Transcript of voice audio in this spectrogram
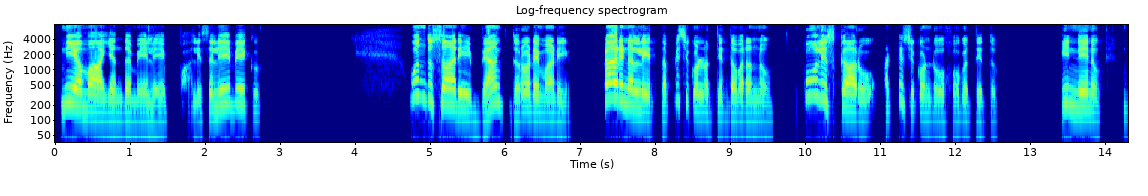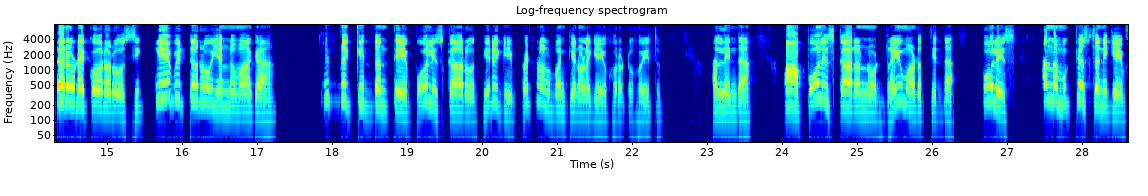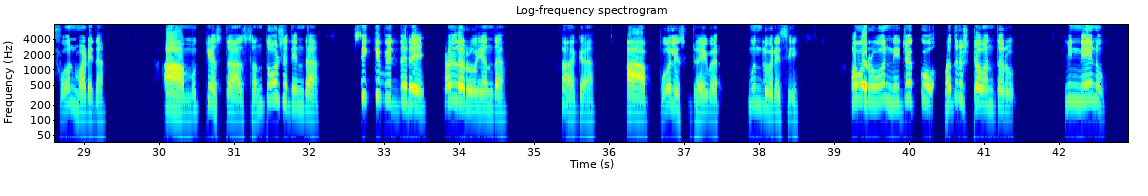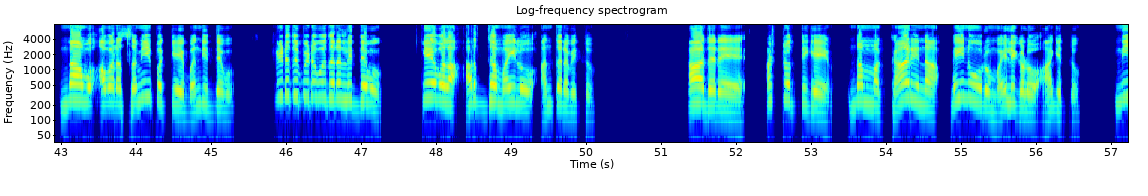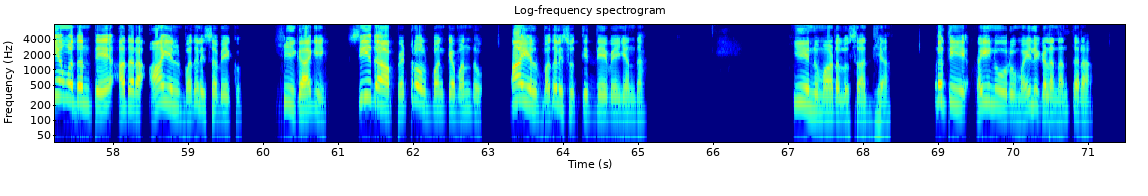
ನಿಯಮ ಎಂದ ಮೇಲೆ ಪಾಲಿಸಲೇಬೇಕು. ಒಂದು ಸಾರಿ ಬ್ಯಾಂಕ್ ದರೋಡೆ ಮಾಡಿ ಕಾರಿನಲ್ಲಿ ತಪ್ಪಿಸಿಕೊಳ್ಳುತ್ತಿದ್ದವರನ್ನು ಪೊಲೀಸ್ ಕಾರು ಅಟ್ಟಿಸಿಕೊಂಡು ಹೋಗುತ್ತಿತ್ತು. ಇನ್ನೇನು ದರೋಡೆಕೋರರು ಸಿಕ್ಕೇ ಬಿಟ್ಟರು ಎನ್ನುವಾಗ ಇದ್ದಕ್ಕಿದ್ದಂತೆ ಪೊಲೀಸ್ ಕಾರು ತಿರುಗಿ ಪೆಟ್ರೋಲ್ ಬಂಕಿನೊಳಗೆ ಹೊರಟು ಹೋಯಿತು. ಅಲ್ಲಿಂದ ಆ ಪೊಲೀಸ್ ಕಾರನ್ನು ಡ್ರೈವ್ ಮಾಡುತ್ತಿದ್ದ ಪೊಲೀಸ್ ತನ್ನ ಮುಖ್ಯಸ್ಥನಿಗೆ ಫೋನ್ ಮಾಡಿದ. ಆ ಮುಖ್ಯಸ್ಥ ಸಂತೋಷದಿಂದ ಸಿಕ್ಕಿಬಿದ್ದರೆ ಕಳ್ಳರು ಎಂದ. ಆಗ ಆ ಪೊಲೀಸ್ ಡ್ರೈವರ್ ಮುಂದುವರಿಸಿ, ಅವರು ನಿಜಕ್ಕೂ ಅದೃಷ್ಟವಂತರು. ಇನ್ನೇನು? ನಾವು ಅವರ ಸಮೀಪಕ್ಕೆ ಬಂದಿದ್ದೆವು. ಹಿಡಿದು ಬಿಡುವುದರಲ್ಲಿದ್ದೆವು. ಕೇವಲ ಅರ್ಧ ಮೈಲು ಅಂತರವಿತ್ತು. ಆದರೆ ಅಷ್ಟೊತ್ತಿಗೆ ನಮ್ಮ ಕಾರಿನ ಐನೂರು ಮೈಲಿಗಳು ಆಗಿತ್ತು. ನಿಯಮದಂತೆ ಅದರ ಆಯಿಲ್ ಬದಲಿಸಬೇಕು. ಹೀಗಾಗಿ ಸೀದಾ ಪೆಟ್ರೋಲ್ ಬಂಕ್ಗೆ ಬಂದು ಆಯಿಲ್ ಬದಲಿಸುತ್ತಿದ್ದೇವೆ ಎಂದ. ಏನು ಮಾಡಲು ಸಾಧ್ಯ? ಪ್ರತಿ ಐನೂರು ಮೈಲಿಗಳ ನಂತರ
